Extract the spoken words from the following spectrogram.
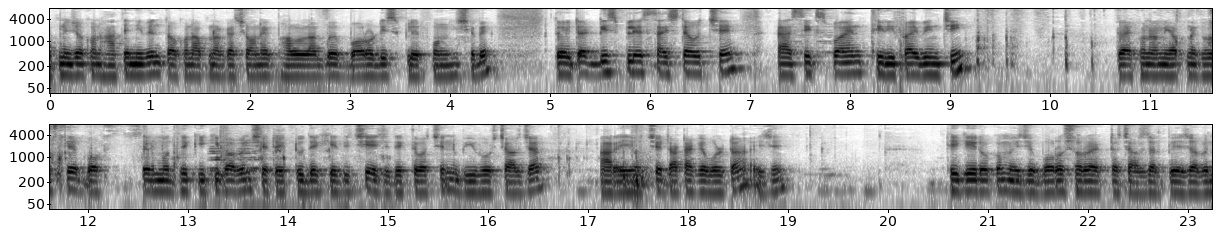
আপনি যখন হাতে নেবেন, তখন আপনার কাছে অনেক ভালো লাগবে বড় ডিসপ্লের ফোন হিসেবে। তো এটার ডিসপ্লের সাইজটা হচ্ছে six point three five inch. তো এখন আমি আপনাকে হচ্ছে বক্সের মধ্যে কি কি পাবেন সেটা একটু দেখিয়ে দিচ্ছি। এই যে দেখতে পাচ্ছেন ভিভোর চার্জার আর এই হচ্ছে ডাটা কেবলটা এই যে। ঠিক এরকম এই যে বড় সড়ো একটা চার্জার পেয়ে যাবেন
